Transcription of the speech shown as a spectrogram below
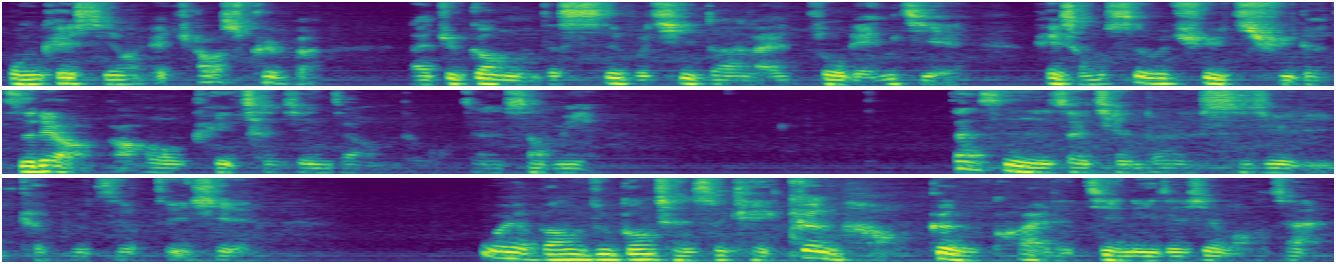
我们可以使用 JavaScript 来去跟我们的伺服器端来做连接，可以从伺服器取得资料，然后可以呈现在我们的网站上面。但是在前端的世界里，可不只有这些。为了帮助工程师可以更好、更快的建立这些网站，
